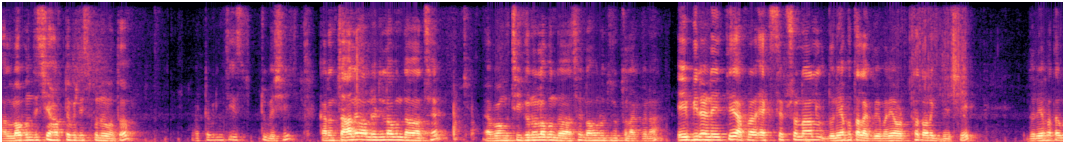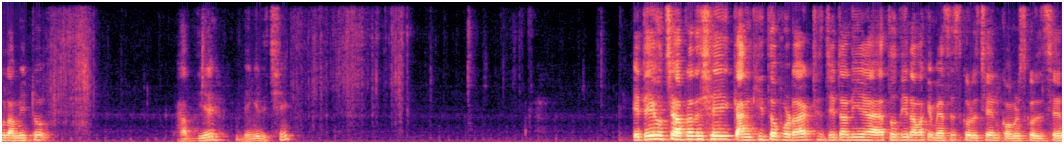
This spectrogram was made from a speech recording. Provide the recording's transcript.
আর লবণ দিচ্ছি হাফ টেবিল স্পুনের মতো। হাফ টেবিল একটু বেশি। কারণ চালে অলরেডি লবণ দেওয়া আছে এবং চিকেনও লবণ দেওয়া আছে, লবণ অতিরিক্ত লাগবে না। এই বিরিয়ানিতে আপনার এক্সেপশনাল ধনিয়া পাতা লাগবে মানে অর্থাৎ অনেক বেশি। ধনিয়া পাতাগুলো আমি একটু হাত দিয়ে ভেঙে দিচ্ছি। এটাই হচ্ছে আপনাদের সেই কাঙ্ক্ষিত প্রোডাক্ট যেটা নিয়ে এতদিন আমাকে মেসেজ করেছেন কমেন্টস করেছেন,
